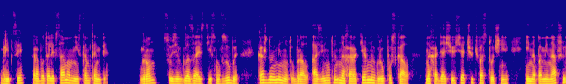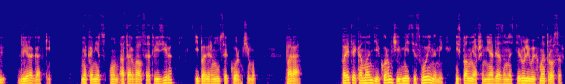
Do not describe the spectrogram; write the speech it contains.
Грибцы работали в самом низком темпе. Грон, сузив глаза и стиснув зубы, каждую минуту брал азимуты на характерную группу скал, находящуюся чуть восточнее и напоминавшую две рогатки. Наконец он оторвался от визира и повернулся к кормчему. «Пора». По этой команде кормчий вместе с воинами, исполнявшими обязанности рулевых матросов,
